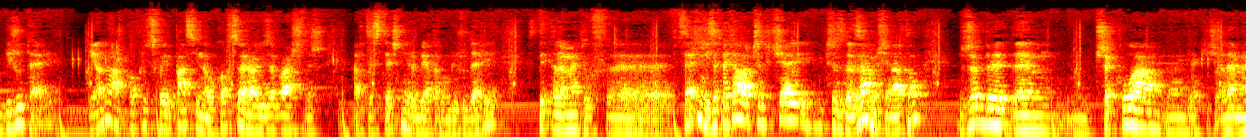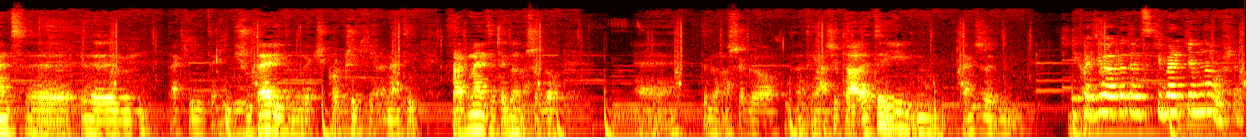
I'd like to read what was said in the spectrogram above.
biżuterię. I ona oprócz swojej pasji naukowca realizowała się też artystycznie, robiła taką biżuterię z tych elementów w CERN i zapytała, czy chcieli, czy zgadzamy się na to, żeby przekuła jakiś element em, takiej, takiej biżuterii, jakieś kolczyki, elementy, fragmenty tego naszego tego naszego, tej naszej toalety i mm, także I chodziła potem z kibelkiem na uszach.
